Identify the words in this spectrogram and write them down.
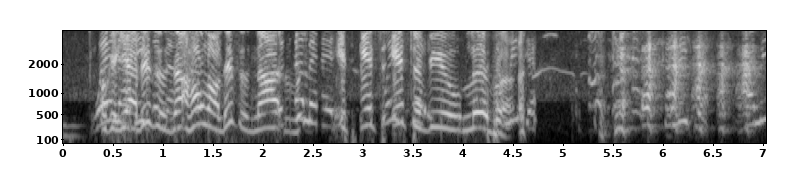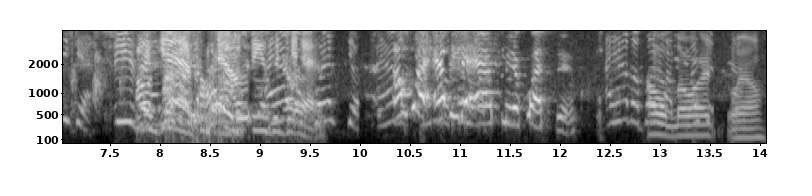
Mm-hmm. When Okay, yeah, this is gonna- not. Hold on, this is not. Wait a minute. It's it's Wait, wait. interview liver. Cameshia, Cameshia, Cameshia. She's Oh, a guest yes, now. yes. She's I a have a guest. question. I have I a- want I have a oh, Abby to ask me a question. I have a follow up oh, Lord. question. Well, When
